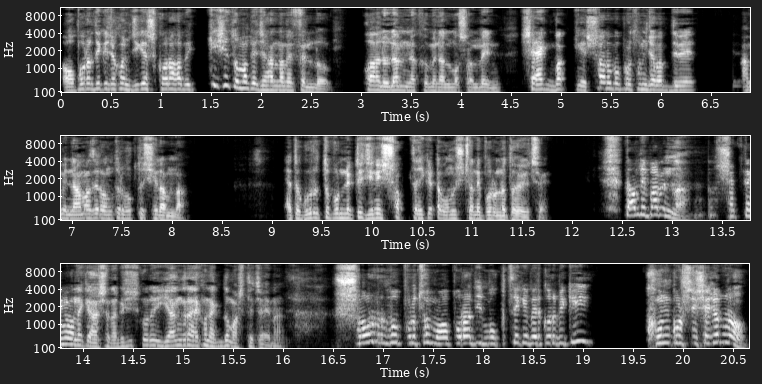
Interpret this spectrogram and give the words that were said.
অপরাধীকে যখন জিজ্ঞেস করা হবে, কিসে তোমাকে জাহান নামে ফেলল কালুলাম না খুমিনাল সে এক বাক্যে সর্বপ্রথম জবাব দেবে, আমি নামাজের অন্তর্ভুক্ত ছিলাম না। এত গুরুত্বপূর্ণ একটি জিনিস সাপ্তাহিক একটা অনুষ্ঠানে পরিণত হয়েছে। তা আপনি পাবেন না। সপ্তাহে অনেকে আসে না। বিশেষ করে ইয়াংরা এখন একদম আসতে চায় না। সর্বপ্রথম অপরাধী মুখ থেকে বের করবে কি? খুন করছি সেজন্য?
